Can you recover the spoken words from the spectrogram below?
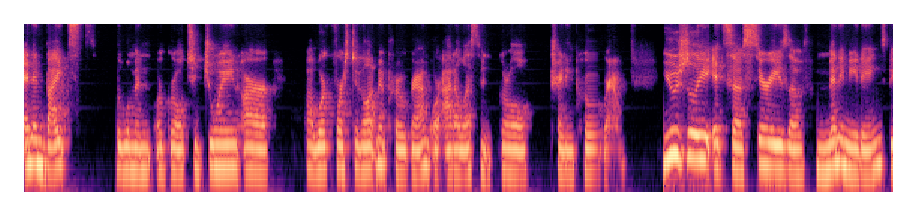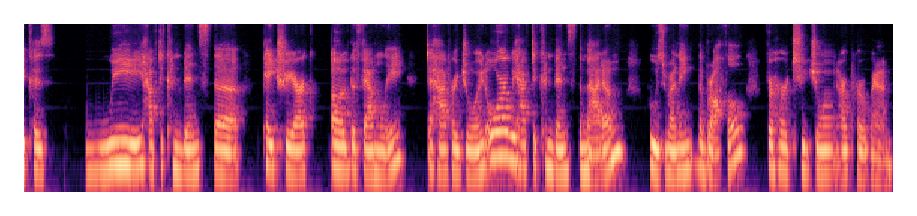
and invites the woman or girl to join our uh, workforce development program or adolescent girl training program. Usually it's a series of many meetings because we have to convince the patriarch of the family to have her join, or we have to convince the madam who's running the brothel for her to join our program.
